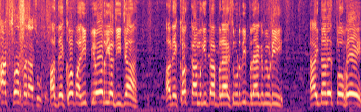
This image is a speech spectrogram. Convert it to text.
800 ਰੁਪਏ ਦਾ ਸੂਟ। ਆ ਦੇਖੋ ਭਾਜੀ ਪਿਓਰ ਦੀਆਂ ਚੀਜ਼ਾਂ। ਆ ਦੇਖੋ ਕੰਮ ਕੀਤਾ ਬਲੈਕ ਸੂਟ ਦੀ ਬਲੈਕ ਬਿਊਟੀ ਐਦਾਂ ਦੇ ਤੋਹਫੇ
